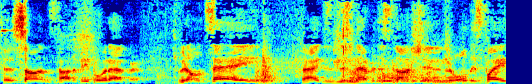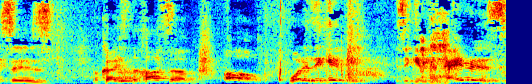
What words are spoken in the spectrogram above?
to his sons, to other people, whatever. We don't say, right? There's never discussion in all these places. Okay, the chasam. Oh, what does he give you? Is he giving the Paris?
